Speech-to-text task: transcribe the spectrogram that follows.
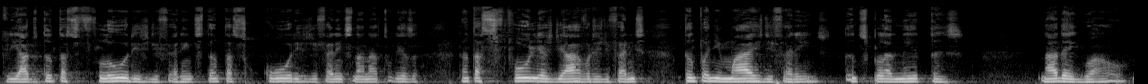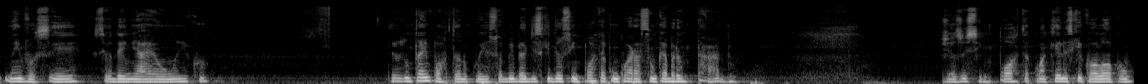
criado tantas flores diferentes, tantas cores diferentes na natureza, tantas folhas de árvores diferentes, tantos animais diferentes, tantos planetas. Nada é igual, nem você, seu DNA é único. Deus não está importando com isso. A Bíblia diz que Deus se importa com o coração quebrantado. Jesus se importa com aqueles que colocam,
